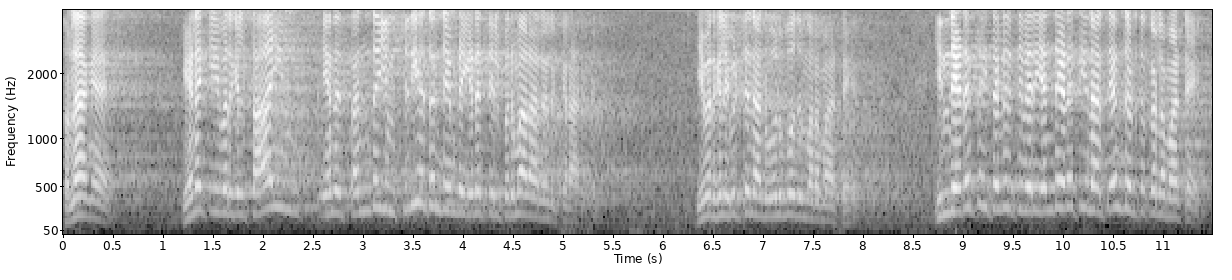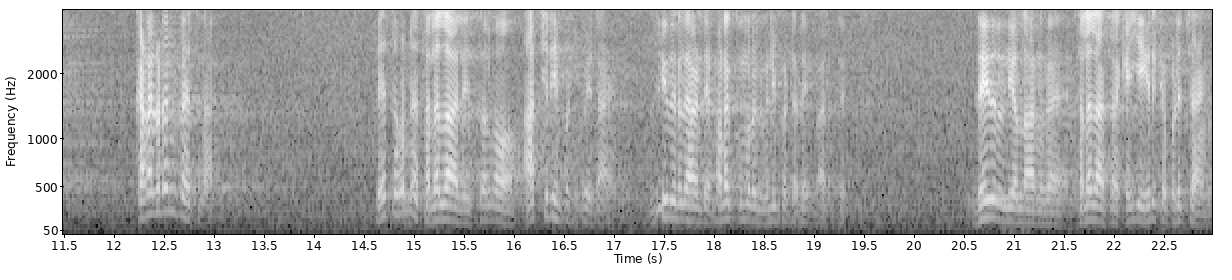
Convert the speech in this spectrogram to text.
சொன்னாங்க எனக்கு இவர்கள் தாயும் எனது தந்தையும் சிறிய தந்தையுடைய இடத்தில் பெருமானார் இருக்கிறார்கள். இவர்களை விட்டு நான் ஒருபோதும் வரமாட்டேன். இந்த இடத்தை தவிர்த்து வேறு எந்த இடத்தையும் நான் தேர்ந்தெடுத்துக் கொள்ள மாட்டேன். கடகடன் பேசினான் பேச உடனே சல்லல்லா அலி சொல்லம் ஆச்சரியப்பட்டு போயிட்டாங்க. ஜெய்தரலாவுடைய மனக்குமுறல் வெளிப்பட்டதை பார்த்து. ஜெய்தரலி அல்லானுங்க சல்லதாசர் கையை இருக்க பிடிச்சாங்க.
